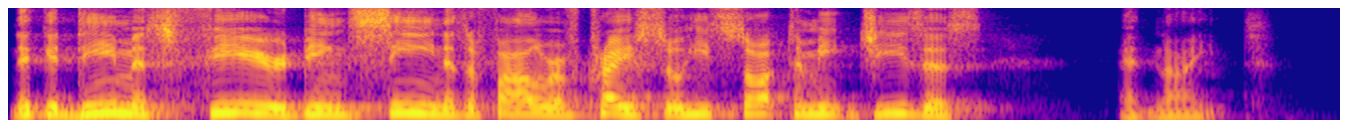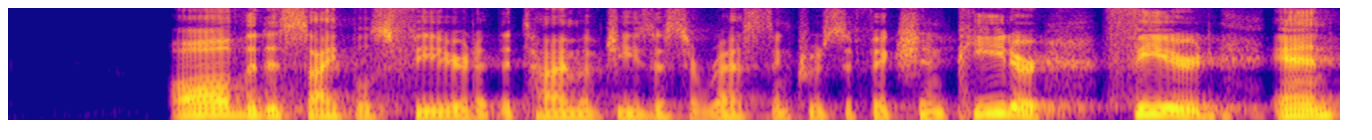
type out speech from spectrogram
Nicodemus feared being seen as a follower of Christ, so he sought to meet Jesus at night. All the disciples feared at the time of Jesus' arrest and crucifixion. Peter feared, and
